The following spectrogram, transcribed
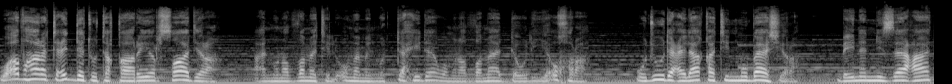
وأظهرت عدة تقارير صادرة عن منظمة الأمم المتحدة ومنظمات دولية أخرى وجود علاقة مباشرة بين النزاعات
